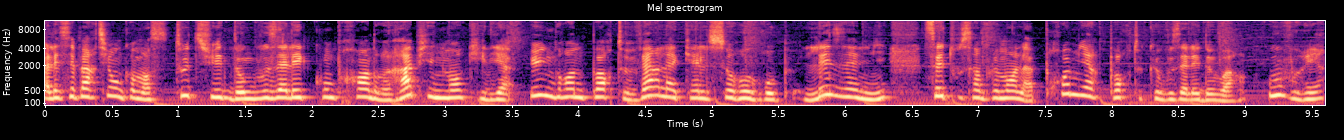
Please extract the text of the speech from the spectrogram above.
Allez c'est parti, on commence tout de suite. Donc vous allez comprendre rapidement qu'il y a une grande porte vers laquelle se regroupent les ennemis. C'est tout simplement la première porte que vous allez devoir ouvrir.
